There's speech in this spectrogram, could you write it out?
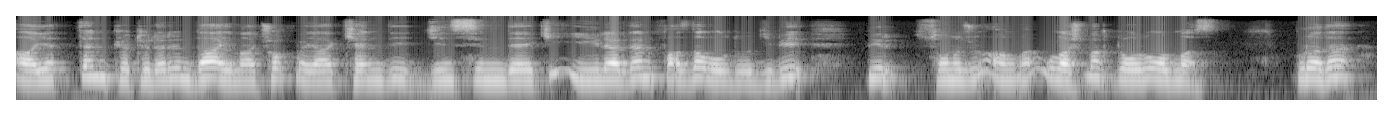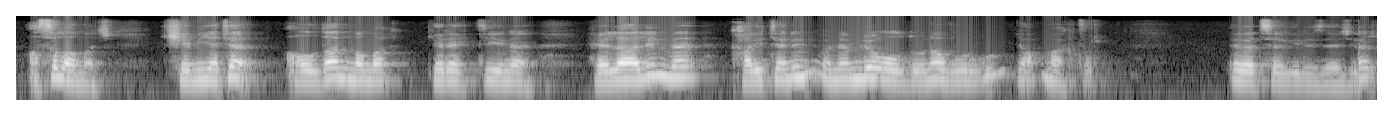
ayetten kötülerin daima çok veya kendi cinsindeki iyilerden fazla olduğu gibi bir sonucu ulaşmak doğru olmaz. Burada asıl amaç kemiyete aldanmamak gerektiğine, helalin ve kalitenin önemli olduğuna vurgu yapmaktır. Evet sevgili izleyiciler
